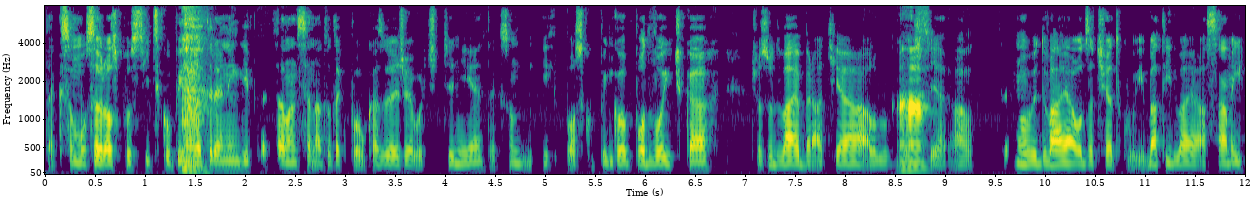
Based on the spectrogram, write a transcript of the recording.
tak som musel rozpustiť skupinové tréningy, predsa len sa na to tak poukazuje, že určite nie, tak som ich po skupinkov po dvojičkách, čo sú dvaja bratia, alebo proste, a dvaja od začiatku, iba tí dvaja a sami.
